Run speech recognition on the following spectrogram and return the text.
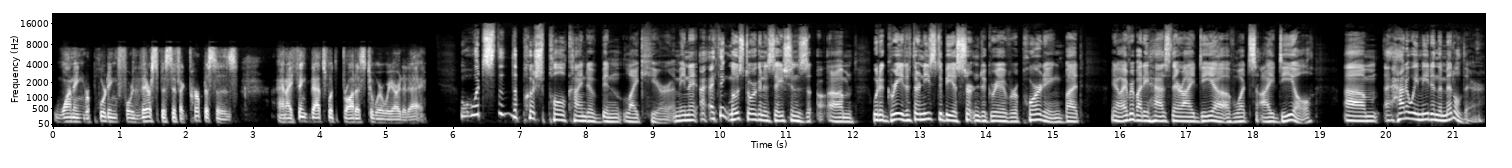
wanting reporting for their specific purposes. And I think that's what's brought us to where we are today. What's the, the push pull kind of been like here? I mean, I, I think most organizations um, would agree that there needs to be a certain degree of reporting, but you know everybody has their idea of what's ideal. Um, how do we meet in the middle there?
